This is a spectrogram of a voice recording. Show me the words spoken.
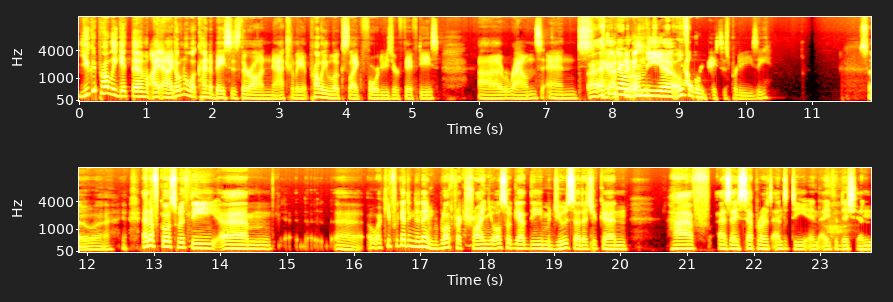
You could probably get them. I, and I don't know what kind of bases they're on naturally. It probably looks like 40s or 50s uh, rounds. And I, I think I they're on, on the uh, oval. base is pretty easy. So uh, yeah. and of course with the um, uh, oh I keep forgetting the name the Bloodwrack Shrine you also get the Medusa that you can have as a separate entity in eighth edition,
